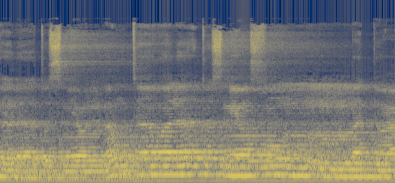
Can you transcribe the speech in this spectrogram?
لا تسمع الموتى ولا تسمع الصم الدعاء.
